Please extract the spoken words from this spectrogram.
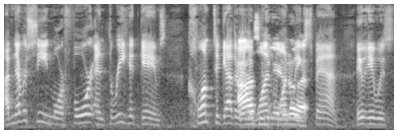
I've never seen more four and three hit games clumped together into one one week that. span. It, it was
